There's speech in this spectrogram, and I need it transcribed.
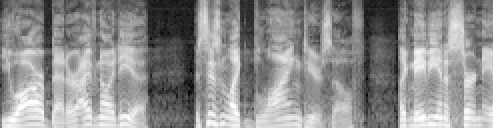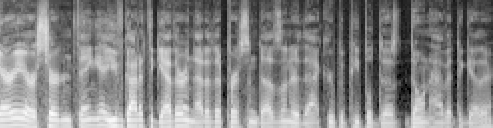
you are better. I have no idea. This isn't like blind to yourself. Like maybe in a certain area or a certain thing, yeah, you've got it together and that other person doesn't, or that group of people does, don't have it together.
